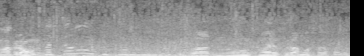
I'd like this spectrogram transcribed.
парку. Он огромный. Потом уже Ладно, ну смотри, куда мусор пойдет?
